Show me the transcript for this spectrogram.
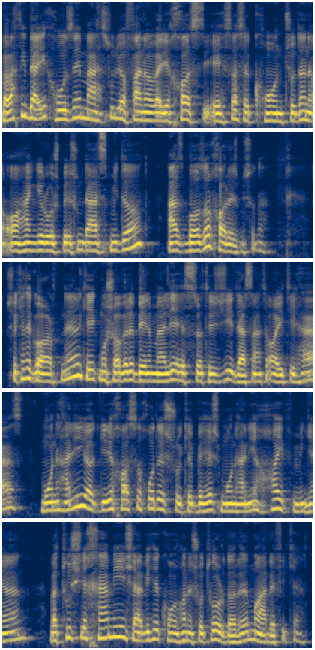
و وقتی در یک حوزه محصول یا فناوری خاصی احساس کند شدن آهنگ رشد بهشون دست می‌داد از بازار خارج می‌شدن. شرکت گارتنر که یک مشاور بینالمللی استراتژی در صنعت IT هست منحنی یادگیری خاص خودش رو که بهش منحنی hype میگن و توش یه خمی شبیه کوهان شتر داره معرفی کرد.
